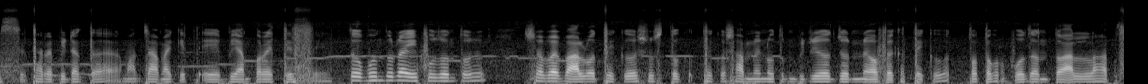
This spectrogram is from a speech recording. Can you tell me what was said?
আসছে থেরাপি ডাক্তার, আমার জামাইকে ব্যায়াম করাইতেছে। তো বন্ধুরা, এই পর্যন্ত সবাই ভালো থেকো, সুস্থ থেকো, সামনে নতুন ভিডিওর জন্য অপেক্ষা থেকো। ততক্ষণ পর্যন্ত আল্লাহ হাফিজ।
